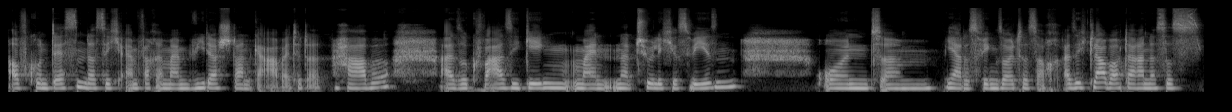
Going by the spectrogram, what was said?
aufgrund dessen, dass ich einfach in meinem Widerstand gearbeitet habe. Also quasi gegen mein natürliches Wesen. Und ähm, ja, deswegen sollte es auch, also ich glaube auch daran, dass es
